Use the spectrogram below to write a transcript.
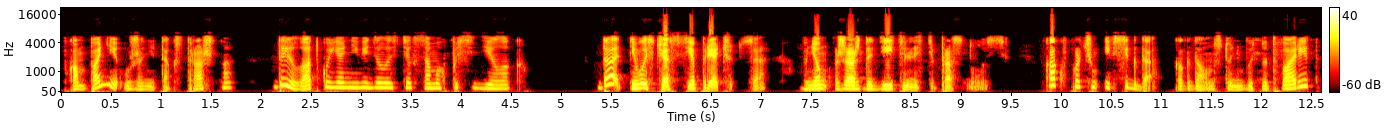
в компании уже не так страшно, да и ладку я не видела с тех самых посиделок. Да, от него сейчас все прячутся. В нем жажда деятельности проснулась. Как, впрочем, и всегда, когда он что-нибудь натворит,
